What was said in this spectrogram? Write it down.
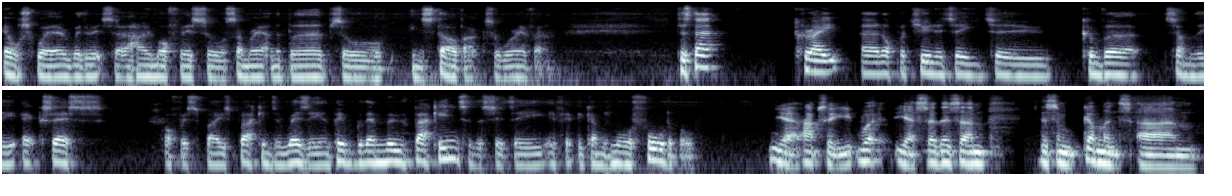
elsewhere, whether it's at a home office or somewhere out in the burbs or in Starbucks or wherever, does that create an opportunity to convert some of the excess office space back into resi and people could then move back into the city if it becomes more affordable? Yeah, absolutely. Well, yes. So there's um, there's some government um,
